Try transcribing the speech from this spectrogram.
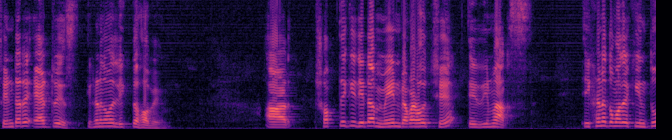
সেন্টারের অ্যাড্রেস এখানে তোমাদের লিখতে হবে। আর সবথেকে যেটা মেন ব্যাপার হচ্ছে এই রিমার্কস এখানে তোমাদের কিন্তু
